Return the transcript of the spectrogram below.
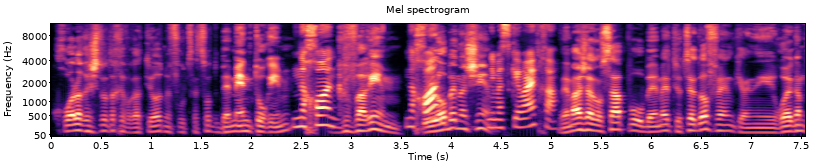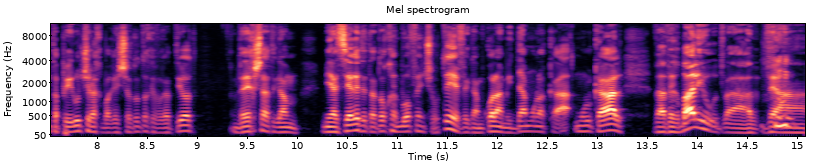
כל הרשתות החברתיות מפוצצות במנטורים, נכון, גברים, נכון. לא בנשים. אני מסכימה איתך. ומה שאת עושה פה הוא באמת יוצא דופן, כי אני רואה גם את הפעילות שלך ברשתות החברתיות, ואיך שאת גם מייצרת את התוכן באופן שוטף, וגם כל העמידה מול, הקה, מול קהל, והוורבליות, וה, וה,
